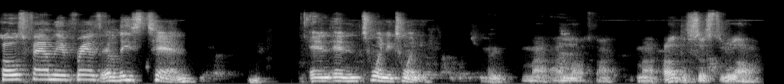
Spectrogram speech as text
close family and friends, at least 10 in, in 2020. My, I lost my, my other sister in law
